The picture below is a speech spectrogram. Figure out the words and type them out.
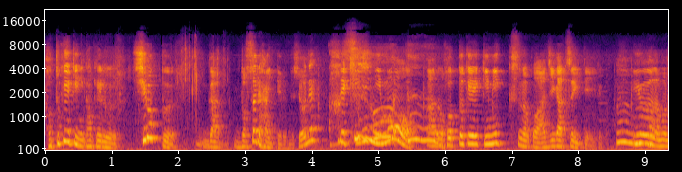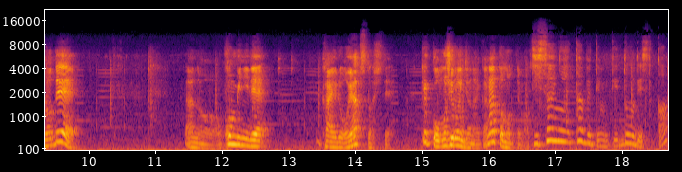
ホットケーキにかけるシロップがどっさり入ってるんですよね。あで生地にも、うんうん。あのホットケーキミックスのこう味がついている。うんというようなもので、あのコンビニで買えるおやつとして結構面白いんじゃないかなと思ってます。実際に食べてみてどうでしたか？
